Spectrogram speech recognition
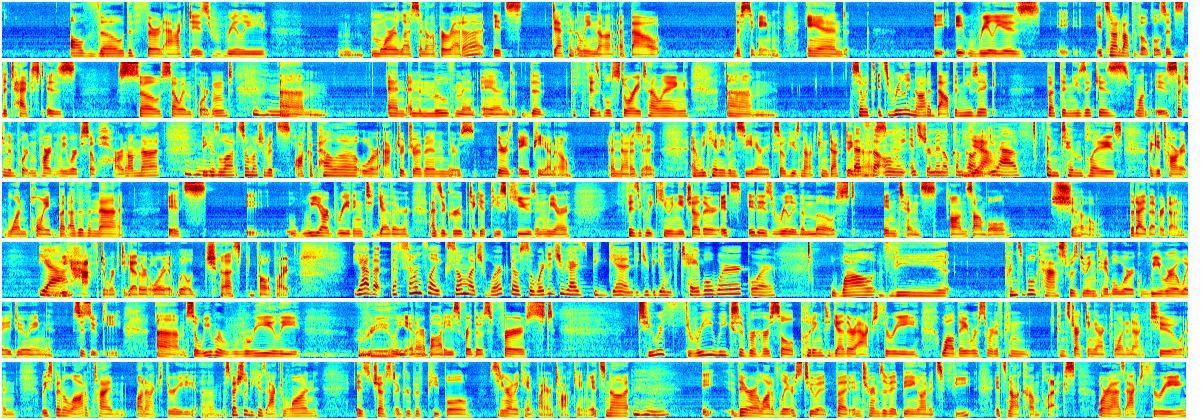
although the third act is really more or less an operetta, it's definitely not about the singing. And it, it really is it's not about the vocals. It's the text is so so important. Um and and the movement and the the physical storytelling um so it's it's really not about the music but the music is one is such an important part and we work so hard on that because a lot so much of it's a cappella or actor driven there's there's a piano and that is it and we can't even see Eric so he's not conducting That's us the only instrumental component Yeah. you have. and Tim plays a guitar at one point, but other than that, it's we are breathing together as a group to get these cues, and we are physically cueing each other. It's it is really the most intense ensemble show that I've ever done. Yeah. we have to work together, or it will just fall apart. Yeah, that, that sounds like so much work though. So where did you guys begin? Did you begin with table work or while the principal cast was doing table work, we were away doing Suzuki. Um, so we were really, really in our bodies for those first two or three weeks of rehearsal, putting together Act Three while they were sort of con- constructing Act One and Act Two. And we spent a lot of time on Act Three, um, especially because Act One is just a group of people sitting around a campfire talking. It's not it, there are a lot of layers to it, but in terms of it being on its feet, it's not complex. Whereas Act Three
